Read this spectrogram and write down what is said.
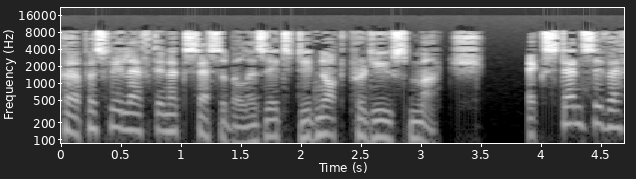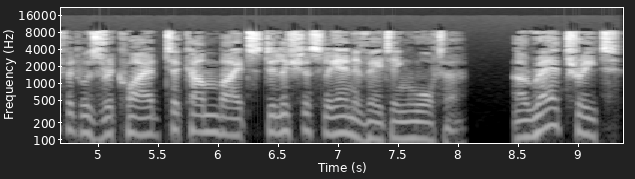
purposely left inaccessible as it did not produce much. Extensive effort was required to come by its deliciously enervating water. A rare treat,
